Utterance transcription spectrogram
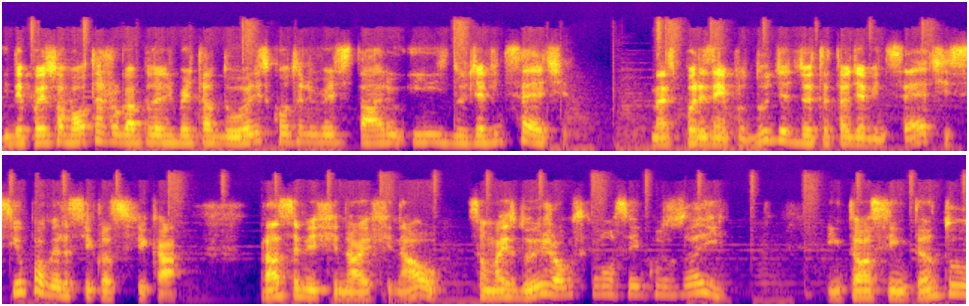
e depois só volta a jogar pela Libertadores contra o Universitário no dia 27. Mas, por exemplo, do dia 18 até o dia 27, se o Palmeiras se classificar para semifinal e final, são mais dois jogos que vão ser inclusos aí. Então, assim, tanto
